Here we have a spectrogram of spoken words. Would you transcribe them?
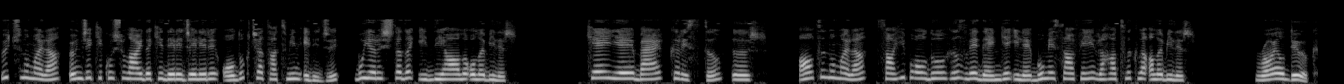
3 numara, önceki koşulardaki dereceleri oldukça tatmin edici, bu yarışta da iddialı olabilir. K.Y. Bear Crystal, Ir. 6 numara, sahip olduğu hız ve denge ile bu mesafeyi rahatlıkla alabilir. Royal Duke.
